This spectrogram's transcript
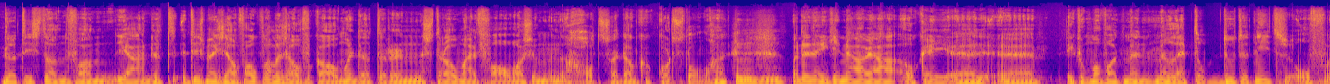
dat is dan van, ja, dat, het is mijzelf ook wel eens overkomen... dat er een stroomuitval was, een, een godzijdank een kortstondige. Mm -hmm. Maar dan denk je, nou ja, oké... Okay, uh, uh, ik doe maar wat, mijn, mijn laptop doet het niet of uh,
